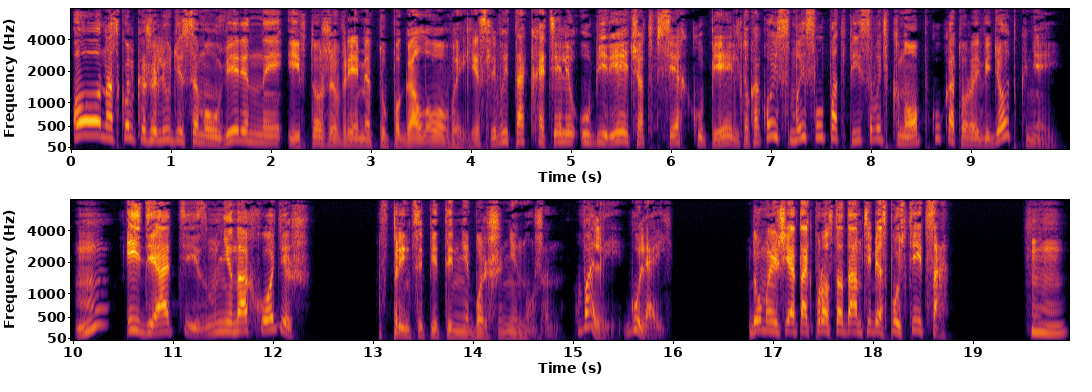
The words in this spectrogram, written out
О, насколько же люди самоуверенные и в то же время тупоголовые. Если вы так хотели уберечь от всех купель, то какой смысл подписывать кнопку, которая ведет к ней? М? Идиотизм не находишь? В принципе, ты мне больше не нужен. Вали, гуляй. Думаешь, я так просто дам тебе спуститься? Хм,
